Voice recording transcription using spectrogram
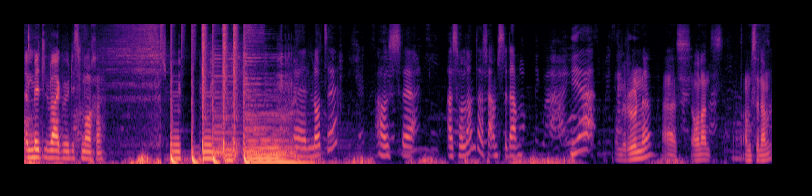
einen Mittelweg würde ich machen. Äh, Lotte? aus, äh, aus Holland, aus Amsterdam. Ja. Und Rune aus Holland, Amsterdam.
